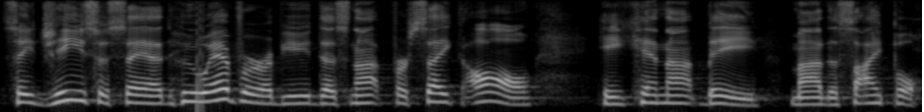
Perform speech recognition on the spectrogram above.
see, Jesus said, Whoever of you does not forsake all, he cannot be my disciple.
